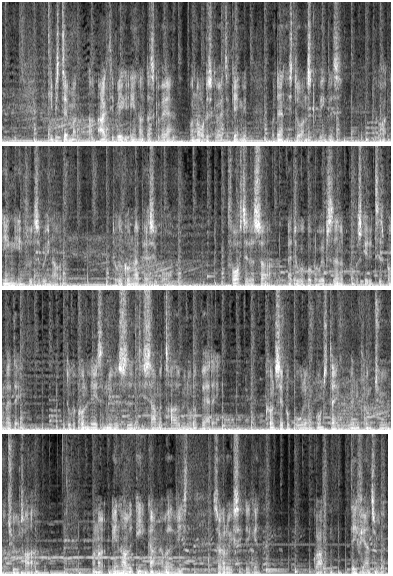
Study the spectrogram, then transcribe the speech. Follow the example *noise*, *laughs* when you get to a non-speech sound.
De bestemmer nøjagtigt hvilket indhold der skal være, hvornår det skal være tilgængeligt, hvordan historien skal vinkles. Du har ingen indflydelse på indholdet. Du kan kun være passiv bruger. Forestil dig så, at du kan gå på websiderne på forskellige tidspunkter af dagen. Du kan kun læse nyhedssiden de samme 30 minutter hver dag. Kun se på bolig om onsdag mellem kl. 20 og 20.30. Og når indholdet en gang har været vist, så kan du ikke se det igen. God aften, det er fjernsynet.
